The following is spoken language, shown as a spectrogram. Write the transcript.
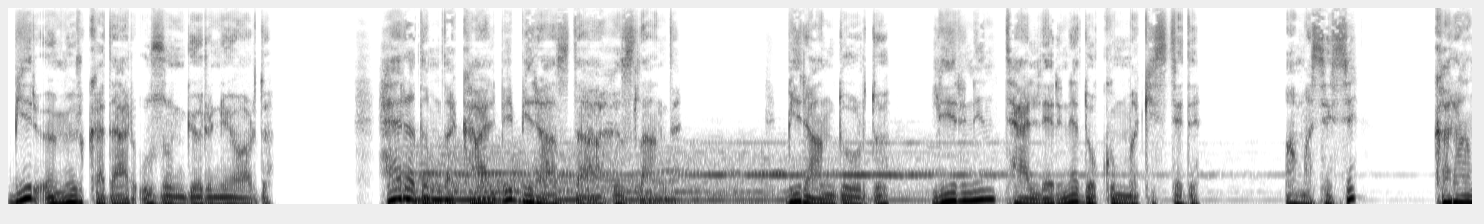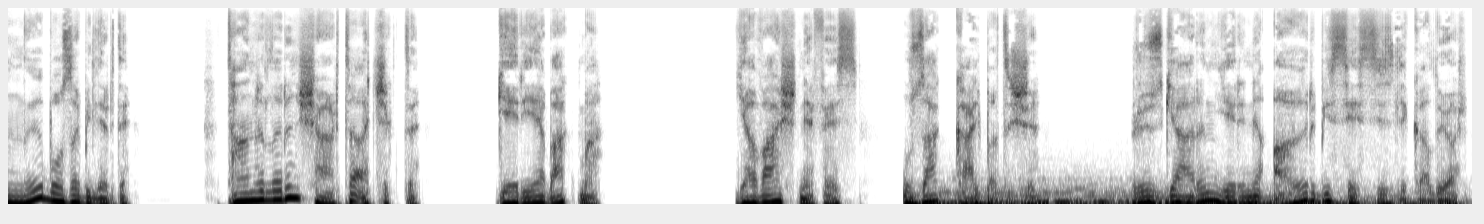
bir ömür kadar uzun görünüyordu. Her adımda kalbi biraz daha hızlandı. Bir an durdu, Liri'nin tellerine dokunmak istedi. Ama sesi karanlığı bozabilirdi. Tanrıların şartı açıktı. Geriye bakma. Yavaş nefes, uzak kalp atışı. Rüzgarın yerini ağır bir sessizlik alıyor.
